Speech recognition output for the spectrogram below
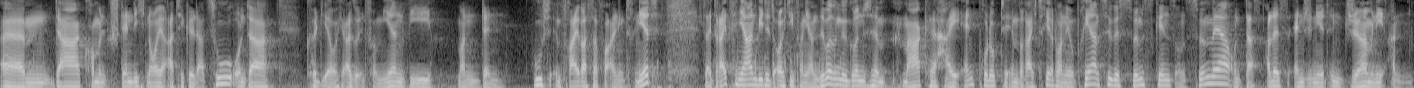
Ähm, da kommen ständig neue Artikel dazu und da könnt ihr euch also informieren, wie man denn gut im Freiwasser vor allen Dingen trainiert. Seit 13 Jahren bietet euch die von Jan Silbersen gegründete Marke High-End-Produkte im Bereich Triathlon, Neoprenanzüge, Swimskins und Swimwear und das alles engineert in Germany an.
